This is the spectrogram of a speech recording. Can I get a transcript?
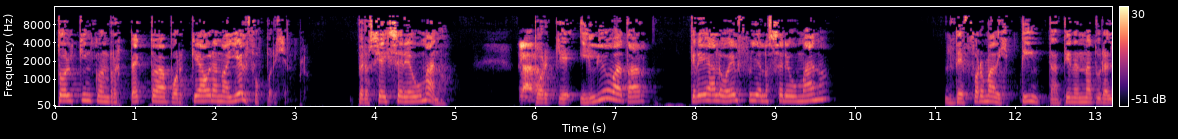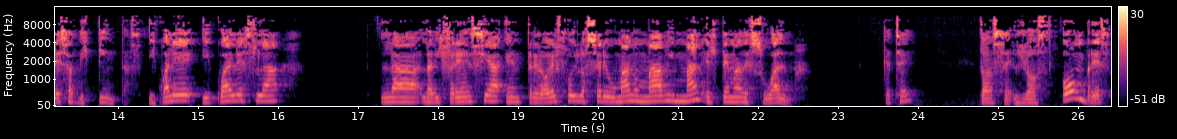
Tolkien con respecto a por qué ahora no hay elfos, por ejemplo? Pero sí hay seres humanos. Porque Ilúvatar crea a los elfos y a los seres humanos de forma distinta, tienen naturalezas distintas. ¿Y cuál es, la, diferencia entre los elfos y los seres humanos más abismal? El tema de su alma. ¿Cachai? Entonces, los hombres,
